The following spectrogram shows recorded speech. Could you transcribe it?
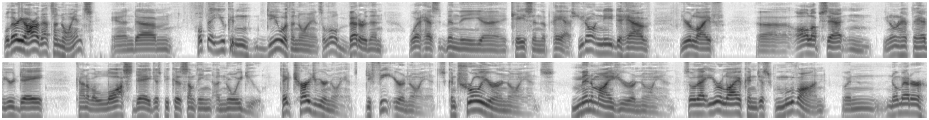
Well, there you are. That's annoyance. And um, hope that you can deal with annoyance a little better than what has been the uh, case in the past. You don't need to have your life uh, all upset and you don't have to have your day kind of a lost day just because something annoyed you. Take charge of your annoyance, defeat your annoyance, control your annoyance, minimize your annoyance so that your life can just move on when no matter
